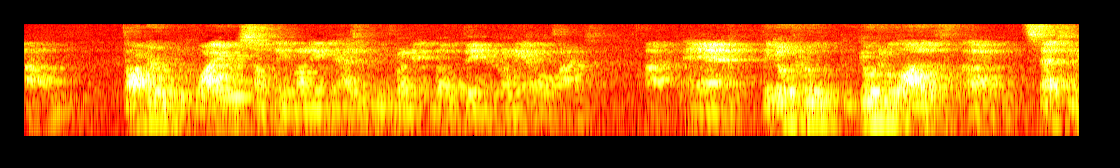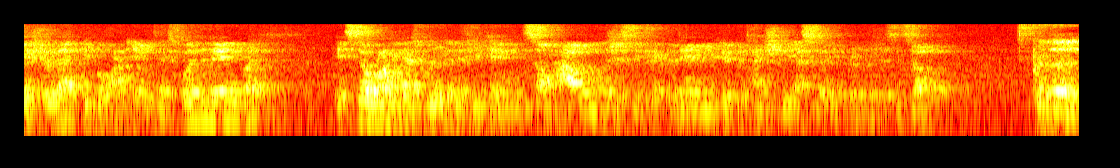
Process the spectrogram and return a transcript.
um, Docker requires something running, it has a root running level daemon running at all times. Uh, and they go through go through a lot of um, steps to make sure that people aren't able to exploit the daemon, but it's still running as root, and if you can somehow maliciously trick the daemon, you could potentially escalate your privileges. And so for the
